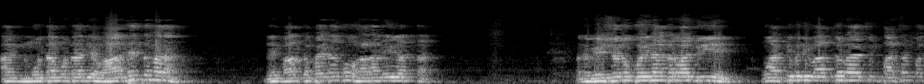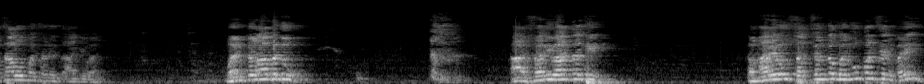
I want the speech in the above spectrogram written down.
આ મોટા મોટા જે વાળ છે ને તમારા જે વાળ કપાઈ નાખો, હારા નહીં લાગતા. અને વેસનો કોઈ ના કરવા જોઈએ. હું આટલી બધી વાત કરવા છું, પાછળ મસાલો મસાલે આગી વાત બંધ કરો આ બધું. આ સારી વાત નથી. તમારે એવું સક્ષમ તો બનવું પડશે ને ભાઈ.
